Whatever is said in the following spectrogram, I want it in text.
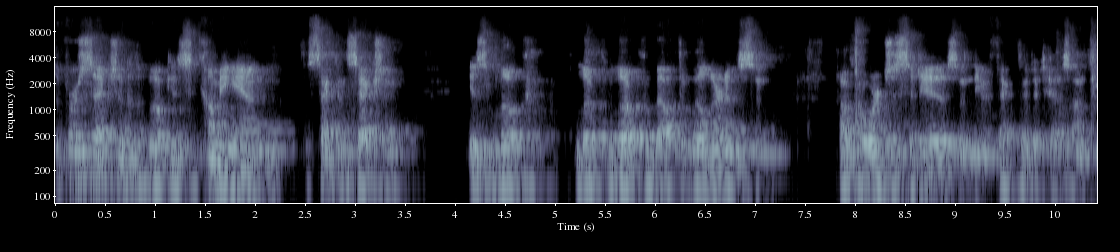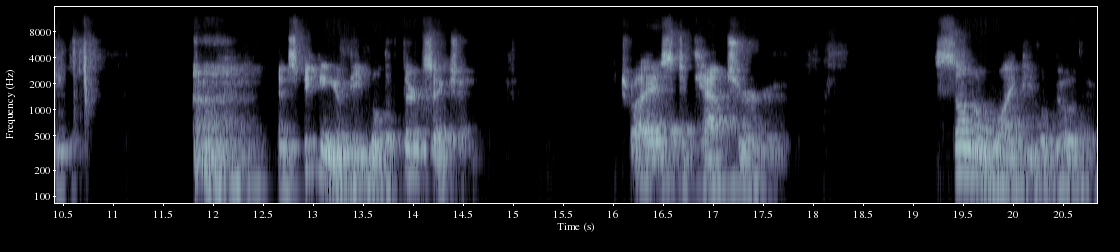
The first section of the book is coming in. The second section is look, look, look about the wilderness and how gorgeous it is and the effect that it has on people. and speaking of people, the third section tries to capture some of why people go there.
